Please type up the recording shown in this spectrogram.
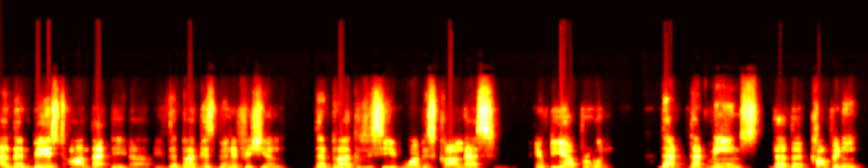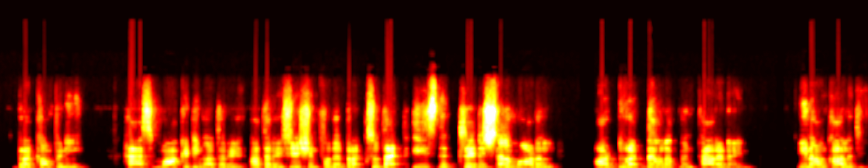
and then based on that data, if the drug is beneficial, the drug received what is called as FDA approval. That that means that the company, drug company, has marketing author- authorization for the drug. So that is the traditional model or drug development paradigm in oncology:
